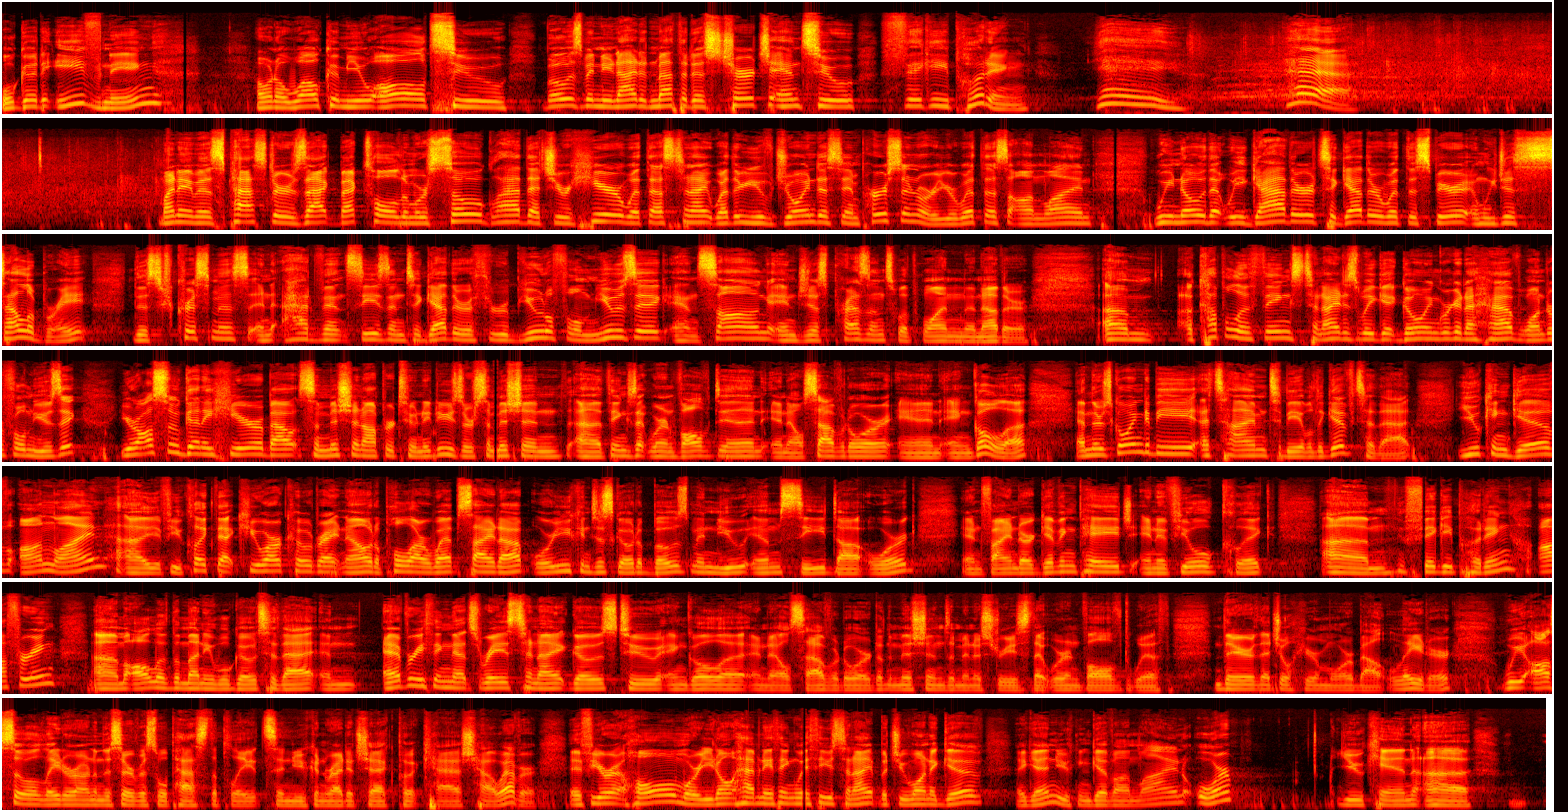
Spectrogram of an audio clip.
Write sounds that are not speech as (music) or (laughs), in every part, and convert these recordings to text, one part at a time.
Well, good evening. I want to welcome you all to Bozeman United Methodist Church and to Figgy Pudding. Yay! Yeah. My name is Pastor Zach Bechtold, and we're so glad that you're here with us tonight. Whether you've joined us in person or you're with us online, we know that we gather together with the Spirit and we just celebrate this Christmas and Advent season together through beautiful music and song and just presence with one another. Um, a couple of things tonight as we get going. We're going to have wonderful music. You're also going to hear about some mission opportunities or some mission uh, things that we're involved in in El Salvador and Angola. And there's going to be a time to be able to give to that. You can give online uh, if you click that QR code right now to pull our website up, or you can just go to bozemanumc.org and find our giving page. And if you'll click um, figgy pudding offering. Um, all of the money will go to that, and everything that's raised tonight goes to Angola and El Salvador, to the missions and ministries that we're involved with there that you'll hear more about later. We also, later on in the service, will pass the plates and you can write a check, put cash. However, if you're at home or you don't have anything with you tonight, but you want to give, again, you can give online or you can uh,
